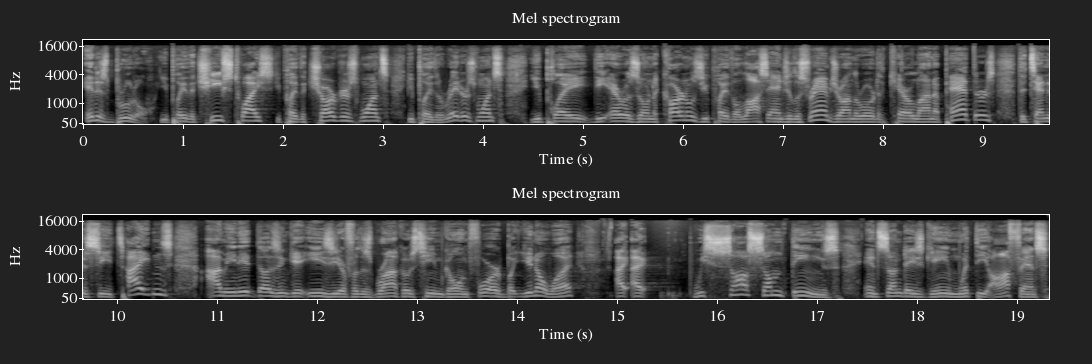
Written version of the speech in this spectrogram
It is brutal. You play the Chiefs twice, you play the Chargers once, you play the Raiders once, you play the Arizona Cardinals, you play the Los Angeles Rams, you're on the road to the Carolina Panthers, the Tennessee Titans. I mean, it doesn't get easier for this Broncos team going forward. But you know what? I, I we saw some things in Sunday's game with the offense,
